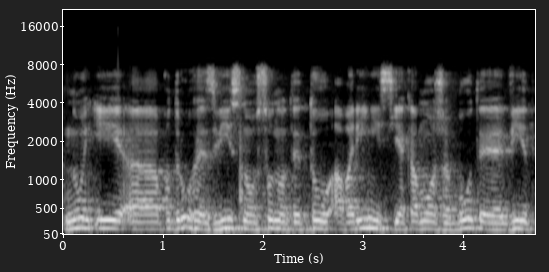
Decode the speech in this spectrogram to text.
Ну і е, по-друге, звісно, усунути ту аварійність, яка може бути від, е,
